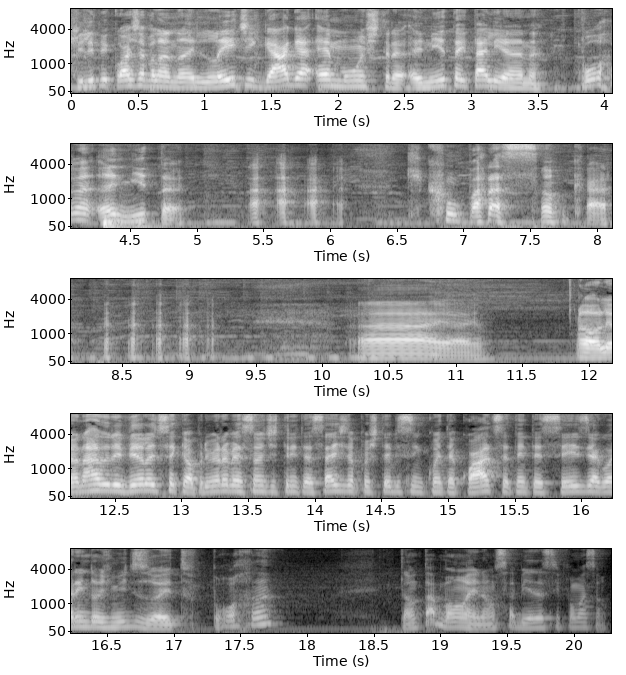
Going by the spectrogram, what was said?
Felipe Costa falando, Lady Gaga é monstra, Anitta é italiana. Porra, Anitta. que comparação, cara. ai, ai. Ó, o Leonardo Oliveira disse aqui, ó, primeira versão de 37, depois teve 54, 76 e agora em 2018. Porra. Então tá bom aí, não sabia dessa informação.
